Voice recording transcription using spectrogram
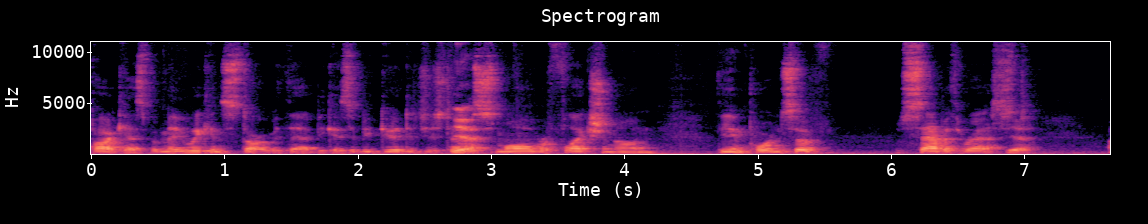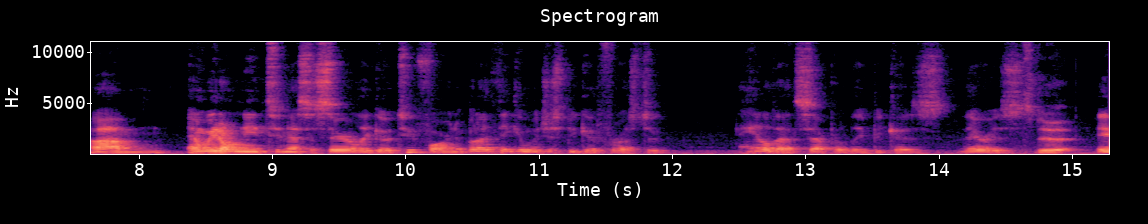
podcast, but maybe we can start with that because it'd be good to just have Yeah. a small reflection on the importance of Sabbath rest. Yeah. Um, and we don't need to necessarily go too far in it, but I think it would just be good for us to handle that separately because there is let's do it. a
